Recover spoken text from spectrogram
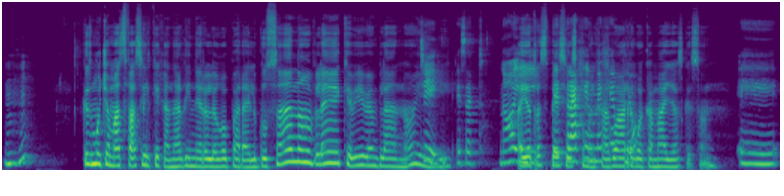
Que es mucho más fácil que ganar dinero luego para el gusano, ble, que vive en plan, ¿no? sí, exacto. hay otras especies como el jaguar o guacamayas que son. Eh,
